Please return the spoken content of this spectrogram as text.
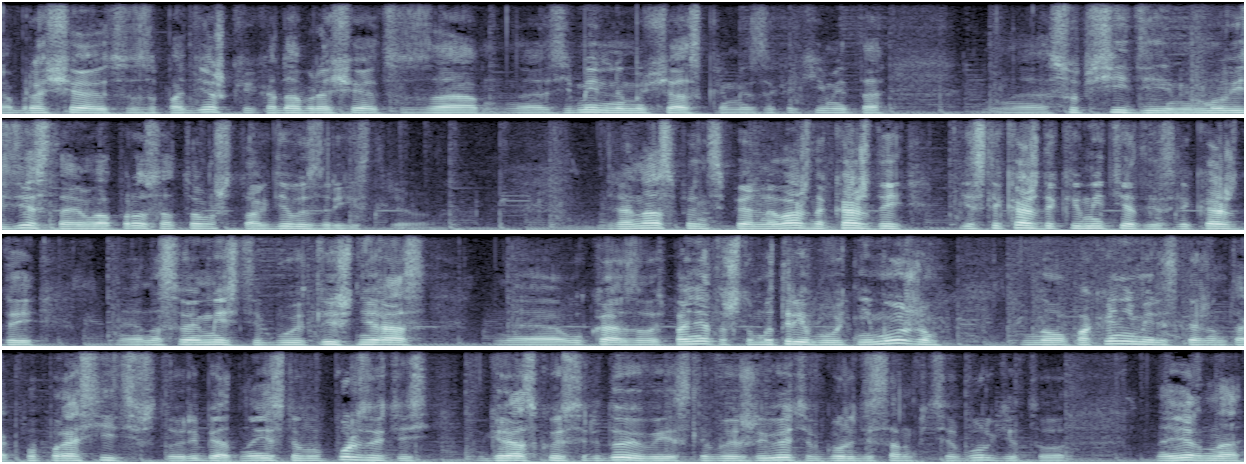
обращаются за поддержкой, когда обращаются за э, земельными участками, за какими-то субсидиями, мы везде ставим вопрос о том, что а где вы зарегистрированы. Для нас принципиально важно, каждый, если каждый комитет, если каждый на своем месте будет лишний раз Э, указывать. Понятно, что мы требовать не можем, но, по крайней мере, скажем так, попросить, что, ребят, ну, если вы пользуетесь городской средой, вы, если вы живете в городе Санкт-Петербурге, то, наверное,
